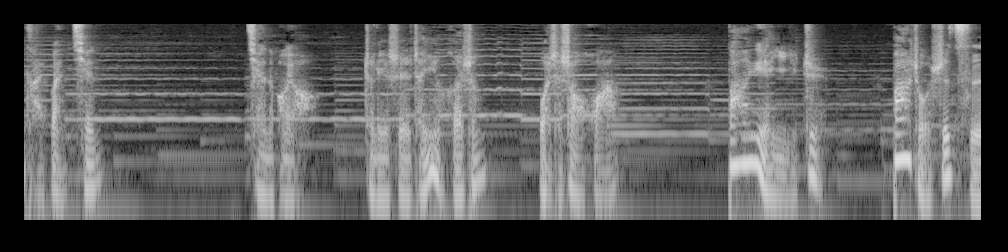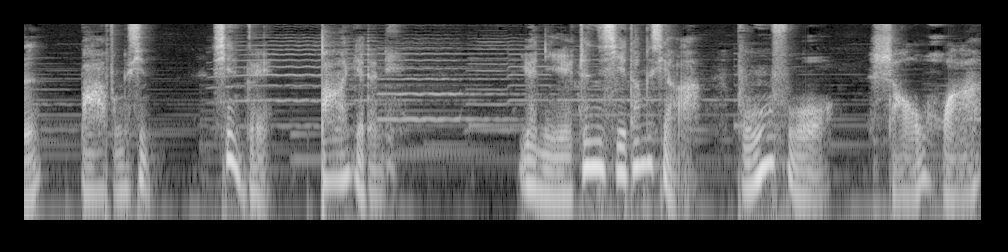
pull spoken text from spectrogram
慨万千。亲爱的朋友，这里是陈韵和声，我是少华。八月已至，八首诗词，八封信，献给八月的你。愿你珍惜当下，不负韶华。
